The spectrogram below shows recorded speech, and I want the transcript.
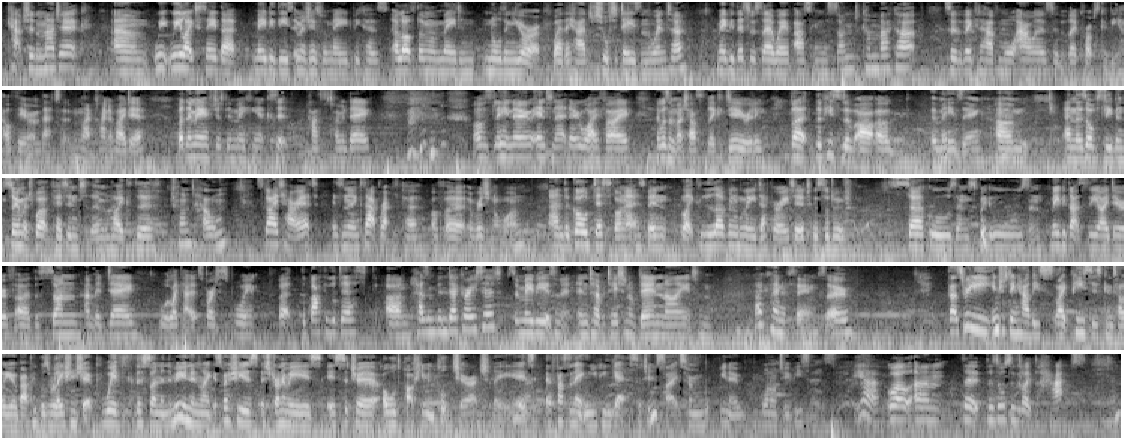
capture the magic. Um, we, we like to say that maybe these images were made because a lot of them were made in Northern Europe where they had shorter days in the winter. Maybe this was their way of asking the sun to come back up so that they could have more hours so that their crops could be healthier and better and that kind of idea. But they may have just been making it because it passed the time of day. Obviously, no internet, no Wi Fi. There wasn't much else that they could do, really. But the pieces of art are amazing. Um, and there's obviously been so much work put into them, like the Trundholm Sky Chariot is an exact replica of an original one, and the gold disc on it has been like lovingly decorated with sort of circles and squiggles, and maybe that's the idea of uh, the sun at midday or like at its brightest point. But the back of the disc um, hasn't been decorated, so maybe it's an interpretation of day and night and that kind of thing. So That's really interesting how these like pieces can tell you about people's relationship with the sun and the moon, and like especially as astronomy is is such a old part of human culture. Actually, it's fascinating. You can get such insights from you know one or two pieces. Yeah, well, um, the, there's also like the hats.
